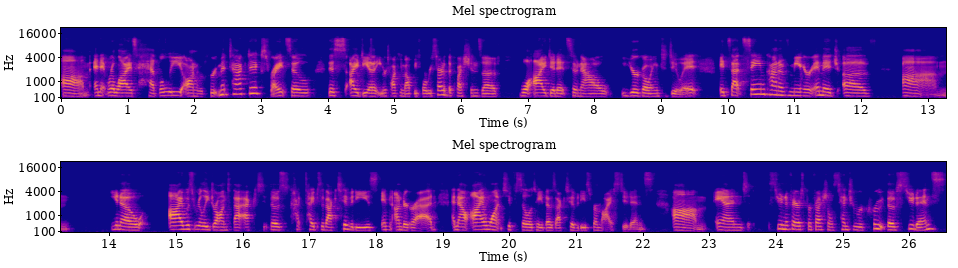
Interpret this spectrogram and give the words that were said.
um, and it relies heavily on recruitment tactics, right? So, this idea that you were talking about before we started the questions of, well, I did it, so now you're going to do it. It's that same kind of mirror image of, um, you know, I was really drawn to that act, those types of activities in undergrad, and now I want to facilitate those activities for my students. Um, and student affairs professionals tend to recruit those students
